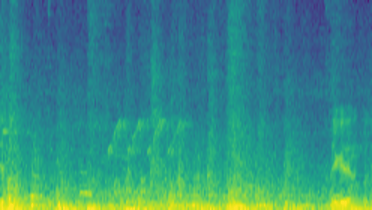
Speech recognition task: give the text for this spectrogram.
이게 되는 거지,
